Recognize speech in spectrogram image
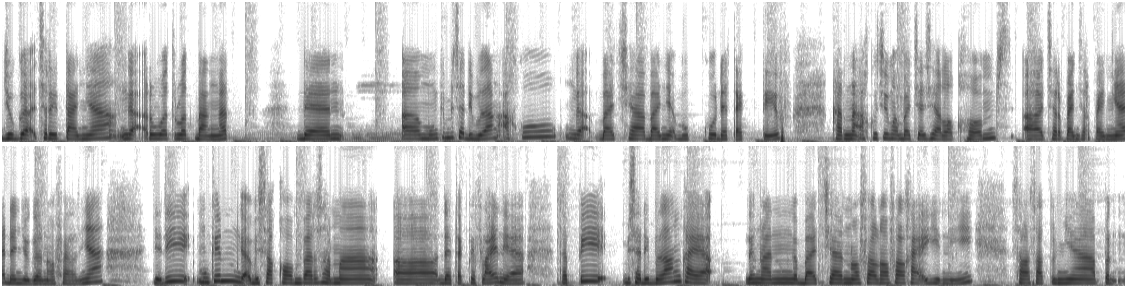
juga ceritanya nggak ruwet-ruwet banget dan uh, mungkin bisa dibilang aku nggak baca banyak buku detektif karena aku cuma baca Sherlock Holmes uh, cerpen-cerpennya dan juga novelnya. Jadi mungkin nggak bisa compare sama uh, detektif lain ya. Tapi bisa dibilang kayak dengan ngebaca novel-novel kayak gini salah satunya pen,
